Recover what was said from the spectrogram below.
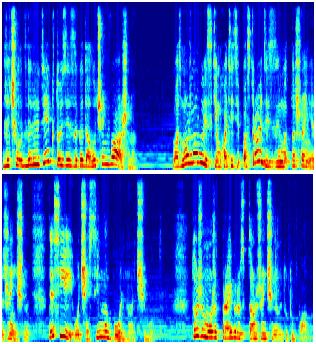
Для, для людей, кто здесь загадал, очень важно. Возможно, вы с кем хотите построить здесь взаимоотношения с женщиной, здесь ей очень сильно больно от чего-то. Тоже может проигрываться, потому что женщинами тут упала.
